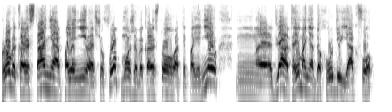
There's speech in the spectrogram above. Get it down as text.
про використання Payoneer, що ФОП може використовувати Payoneer е, для отримання доходів як ФОП.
